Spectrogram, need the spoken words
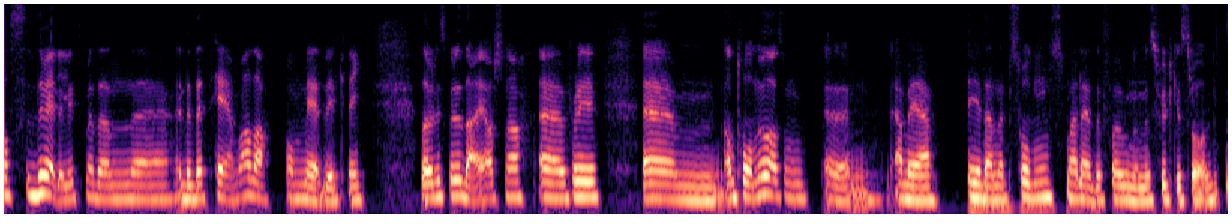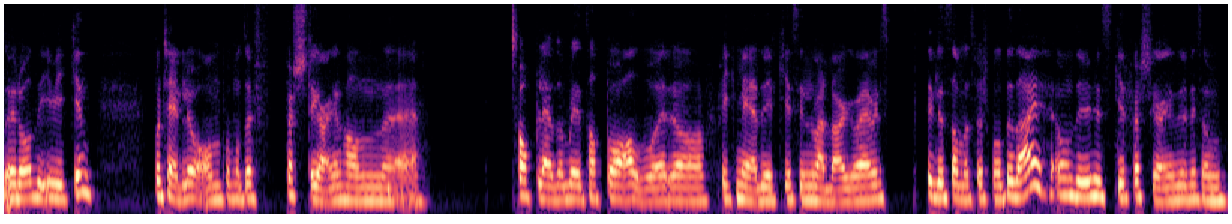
oss dvele litt med den, eh, det temaet da, om medvirkning. Da vil jeg spørre deg, Arsena. Eh, fordi eh, Antonio, da, som eh, er med i den episoden, som er leder for Ungdommens fylkesråd i Viken, forteller jo om på en måte første gangen han eh, opplevde å bli tatt på alvor og fikk medvirke i sin hverdag. Og jeg vil stille samme spørsmål til deg. Om du husker første gang du liksom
